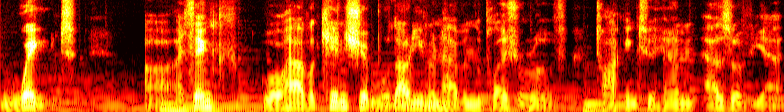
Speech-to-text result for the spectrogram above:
wait. Uh, I think we'll have a kinship without even having the pleasure of talking to him as of yet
